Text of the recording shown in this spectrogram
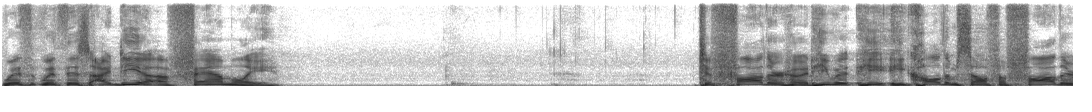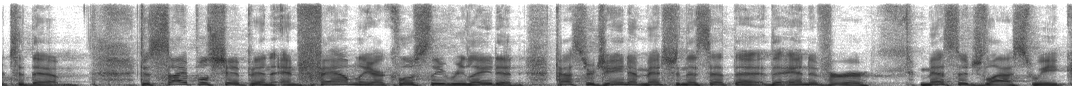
with, with this idea of family to fatherhood. He, he, he called himself a father to them. Discipleship and, and family are closely related. Pastor Jana mentioned this at the, the end of her message last week.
